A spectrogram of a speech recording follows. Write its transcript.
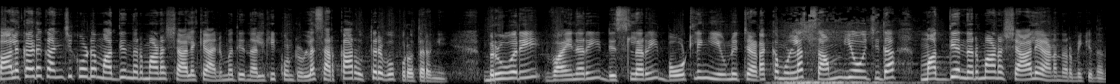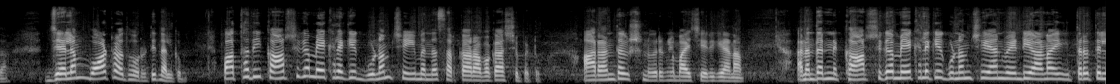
പാലക്കാട് കഞ്ചിക്കോട് മദ്യനിർമ്മാണശാലയ്ക്ക് അനുമതി നൽകിക്കൊണ്ടുള്ള സർക്കാർ ഉത്തരവ് പുറത്തിറങ്ങി. Brewery winery distillery bottling unit അടക്കമുള്ള സംയോജിത മദ്യനിർമ്മാണശാലയാണ് നിർമ്മിക്കുന്നത്. ജലം വാട്ടർ അതോറിറ്റി നൽകും. പദ്ധതി കാർഷിക മേഖലയ്ക്ക് ഗുണം ചെയ്യുമെന്ന് സർക്കാർ അവകാശപ്പെട്ടു. ആർ. അനന്തകൃഷ്ണൻ വിവരങ്ങളുമായി ചേരുകയാണ്. അനന്തൻ കാർഷിക മേഖലയ്ക്ക് ഗുണം ചെയ്യാൻ വേണ്ടിയാണ് ഇത്തരത്തിൽ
